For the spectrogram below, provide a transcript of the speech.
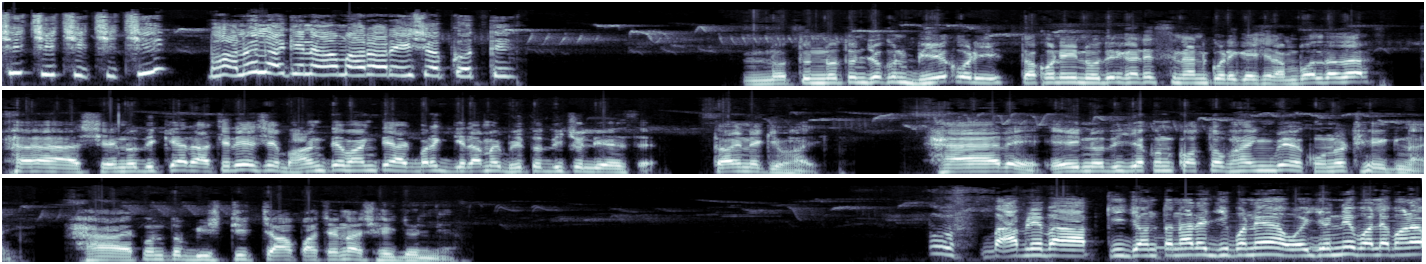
ছি ছি ছি ছি ছি ভালো লাগে না আমার আর এইসব করতে। নতুন নতুন যখন বিয়ে করি তখন এই নদীর ঘাটে স্নান করে গেছিলাম। বল দাদা? হ্যাঁ সে নদী কি আর আছে রে? সে ভাঙতে ভাঙতে একবার গ্রামের ভিতর দিয়ে চলে এসে তাই নাকি ভাই? হ্যাঁ রে এই নদী যখন কত ভাঙবে কোনো ঠিক নাই। হ্যাঁ এখন তো বৃষ্টির চাপ আছে না সেই জন্য। বাপরে বাপ কি যন্ত্রণারে জীবনে। ওই জন্য বলে মানে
